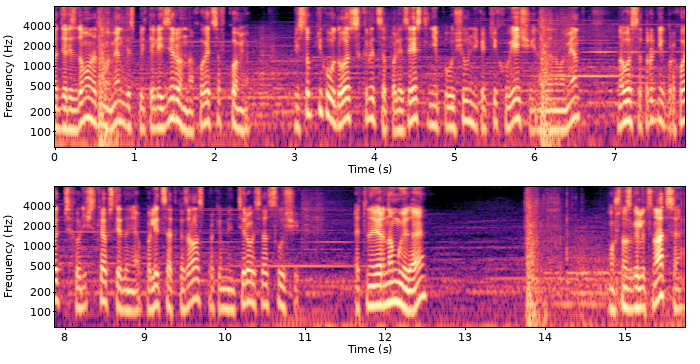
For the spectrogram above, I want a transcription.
Владелец дома на данный момент госпитализирован, находится в коме. Преступнику удалось скрыться, полицейский не получил никаких увечий. На данный момент новый сотрудник проходит психологическое обследование. Полиция отказалась прокомментировать этот случай. Это, наверное, мы, да? Может, у нас галлюцинация?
